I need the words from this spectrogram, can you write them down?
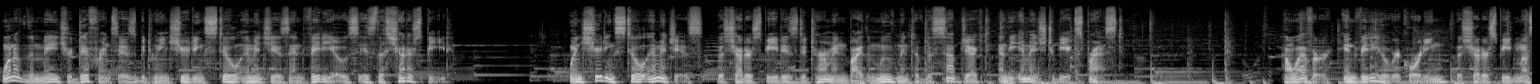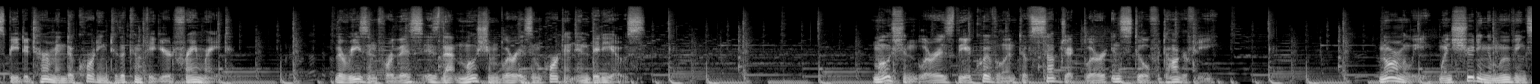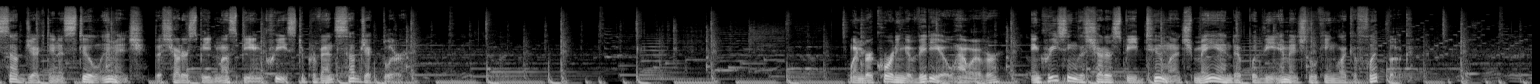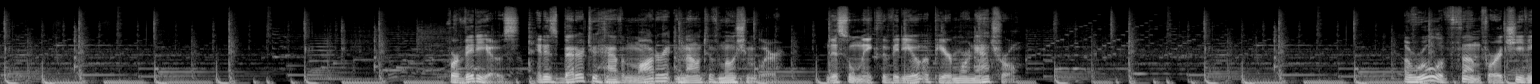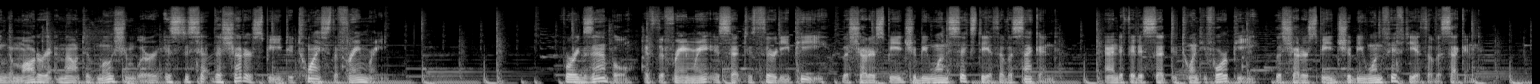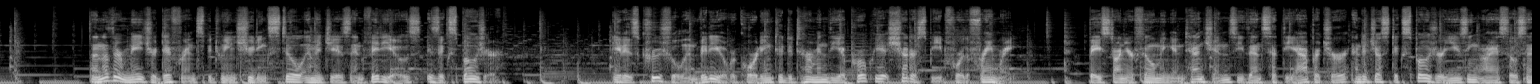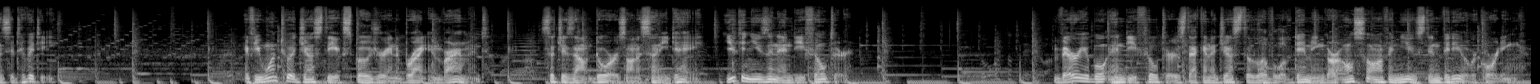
One of the major differences between shooting still images and videos is the shutter speed. When shooting still images, the shutter speed is determined by the movement of the subject and the image to be expressed. However, in video recording, the shutter speed must be determined according to the configured frame rate. The reason for this is that motion blur is important in videos. Motion blur is the equivalent of subject blur in still photography. Normally, when shooting a moving subject in a still image, the shutter speed must be increased to prevent subject blur. When recording a video, however, increasing the shutter speed too much may end up with the image looking like a flipbook. For videos, it is better to have a moderate amount of motion blur. This will make the video appear more natural. A rule of thumb for achieving a moderate amount of motion blur is to set the shutter speed to twice the frame rate. For example, if the frame rate is set to 30p, the shutter speed should be 1 60th of a second, and if it is set to 24p, the shutter speed should be 1 50th of a second. Another major difference between shooting still images and videos is exposure. It is crucial in video recording to determine the appropriate shutter speed for the frame rate. Based on your filming intentions, you then set the aperture and adjust exposure using ISO sensitivity. If you want to adjust the exposure in a bright environment, such as outdoors on a sunny day, you can use an ND filter. Variable ND filters that can adjust the level of dimming are also often used in video recording.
